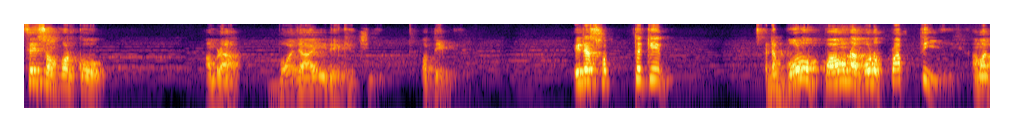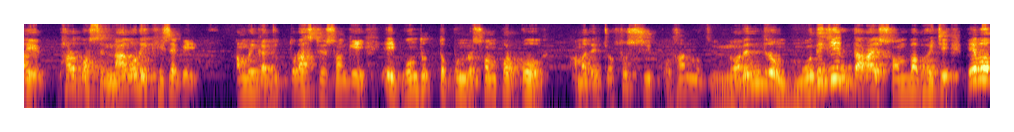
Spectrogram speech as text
সেই সম্পর্ক আমরা বজায় রেখেছি অতএব এটা সব থেকে একটা বড় পাওনা, বড় প্রাপ্তি আমাদের ভারতবর্ষের নাগরিক হিসেবে আমেরিকা যুক্তরাষ্ট্রের সঙ্গে এই বন্ধুত্বপূর্ণ সম্পর্ক আমাদের যশস্বী প্রধানমন্ত্রী নরেন্দ্র মোদীজির দ্বারাই সম্ভব হয়েছে এবং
